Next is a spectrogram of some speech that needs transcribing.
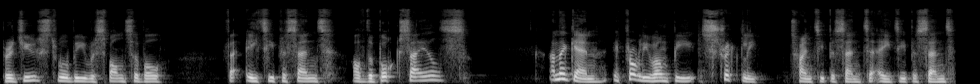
produced will be responsible for 80% of the book sales. And again, it probably won't be strictly 20% to 80%.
